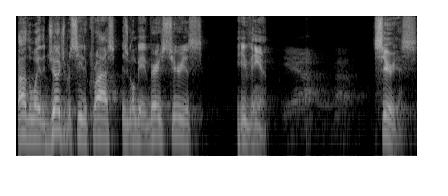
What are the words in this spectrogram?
By the way, the judgment seat of Christ is going to be a very serious event. Serious.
